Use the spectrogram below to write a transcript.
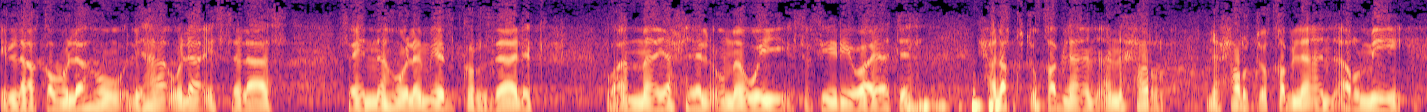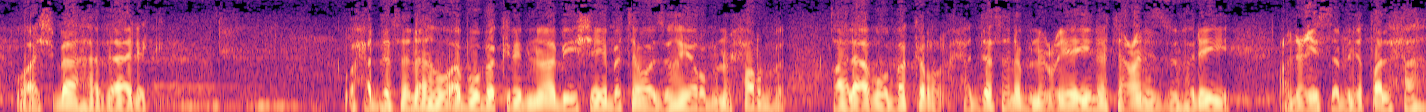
إلا قوله لهؤلاء الثلاث فإنه لم يذكر ذلك. وأما يحيى الأموي ففي روايته حلقت قبل أن أنحر نحرت قبل أن أرمي وأشباه ذلك. وحدثناه أبو بكر بن أبي شيبة وزهير بن حرب. قال أبو بكر حدثنا ابن عيينة عن الزهري عن عيسى بن طلحة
